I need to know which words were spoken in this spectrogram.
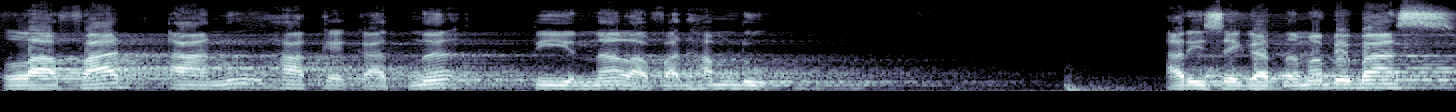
lafad anu hakikatna tina lafad hamdu ari segat nama bebas.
